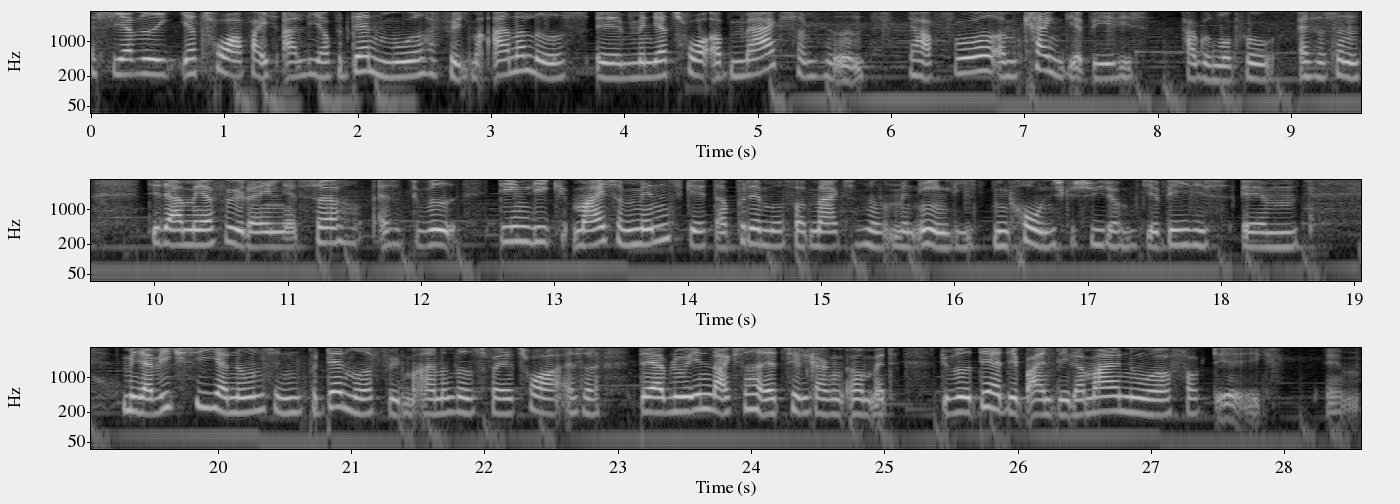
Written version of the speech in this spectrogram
Altså, jeg ved ikke, jeg tror faktisk aldrig, jeg på den måde har følt mig anderledes. Øh, men jeg tror, opmærksomheden, jeg har fået omkring diabetes, har gået mig på. Altså sådan, det der med, at jeg føler egentlig, at så, altså du ved, det er egentlig ikke mig som menneske, der på den måde får opmærksomhed, men egentlig min kroniske sygdom, diabetes. Øhm, men jeg vil ikke sige, at jeg nogensinde på den måde har følt mig anderledes, for jeg tror, altså, da jeg blev indlagt, så havde jeg tilgangen om, at du ved, det her det er bare en del af mig nu, og fuck det ikke. Øhm,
